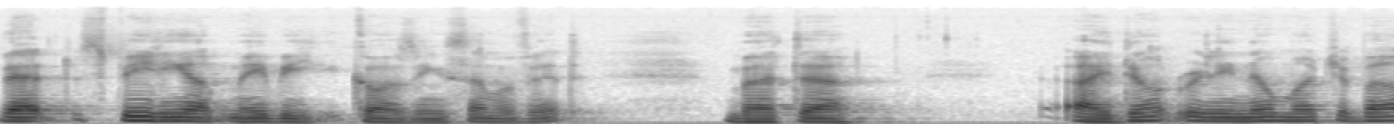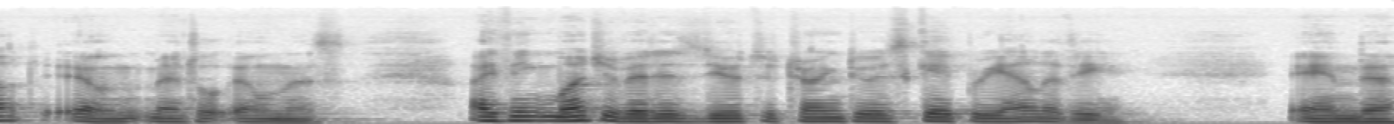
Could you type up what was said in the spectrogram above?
that speeding up may be causing some of it, but uh, I don't really know much about Ill mental illness. I think much of it is due to trying to escape reality. And uh,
